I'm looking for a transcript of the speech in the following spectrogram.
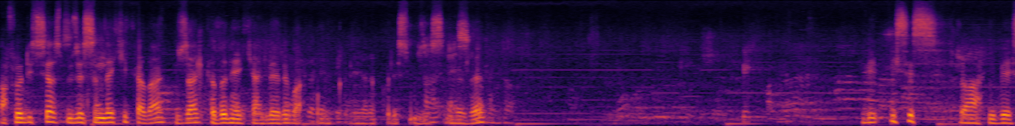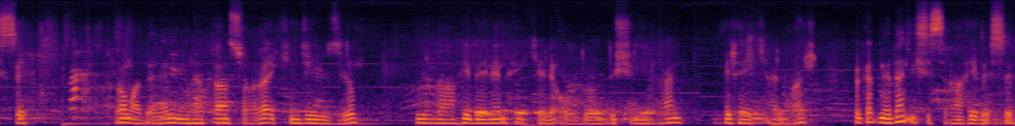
Afrodisyas Müzesi'ndeki kadar güzel kadın heykelleri var. Pamukkale Hierapolis Müzesi'nde de. Bir Isis rahibesi Roma dönemi milattan sonra 2. yüzyıl bir rahibenin heykeli olduğu düşünülen bir heykel var. Fakat neden Isis rahibesi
